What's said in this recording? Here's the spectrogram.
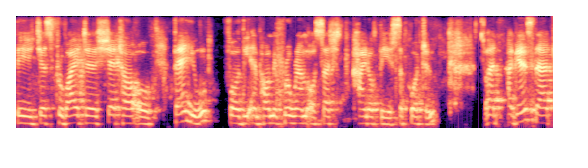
they just provide a shelter or venue for the empowerment program or such kind of the support. But against that,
